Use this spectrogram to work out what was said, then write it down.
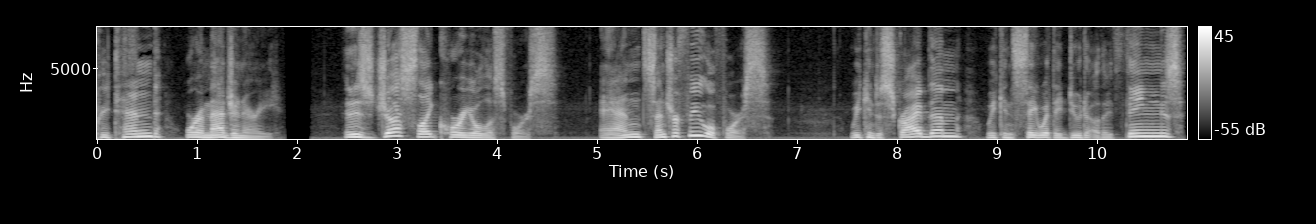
pretend, or imaginary. It is just like Coriolis force and centrifugal force. We can describe them, we can say what they do to other things,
